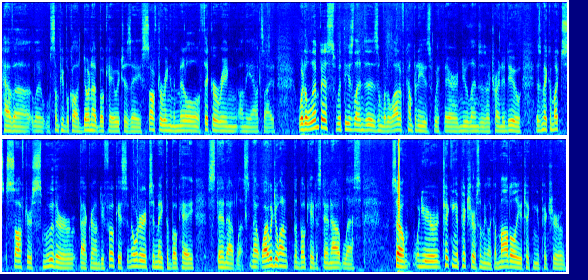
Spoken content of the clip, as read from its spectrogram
have a, some people call it donut bokeh, which is a softer ring in the middle, a thicker ring on the outside. What Olympus with these lenses and what a lot of companies with their new lenses are trying to do is make a much softer, smoother background defocus in order to make the bokeh stand out less. Now, why would you want the bokeh to stand out less? So when you're taking a picture of something like a model, you're taking a picture of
